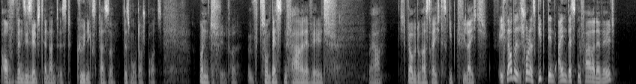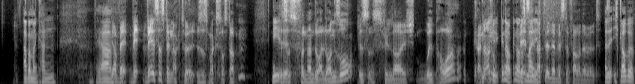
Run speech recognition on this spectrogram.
auch wenn sie selbst ernannt ist, Königsklasse des Motorsports. Und zum besten Fahrer der Welt, ja, ich glaube, du hast recht, es gibt vielleicht, ich glaube schon, es gibt den einen besten Fahrer der Welt, aber man kann, ja. Ja, wer, wer, wer ist es denn aktuell? Ist es Max Verstappen? Nee, ist äh, es Fernando Alonso? Ist es vielleicht Will Power? Keine Ahnung. Genau, genau, Wer das meine ist aktuell der beste Fahrer der Welt? Also ich glaube,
